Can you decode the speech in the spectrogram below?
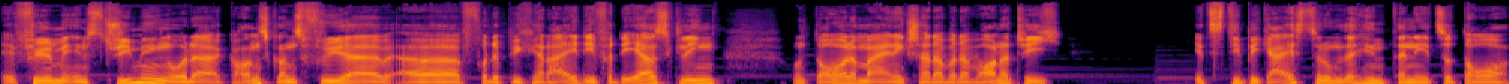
äh, Filme im Streaming oder ganz, ganz früher äh, von der Bücherei DVD ausgeliehen und da hat er mal reingeschaut, aber da war natürlich jetzt die Begeisterung dahinter nicht so da.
